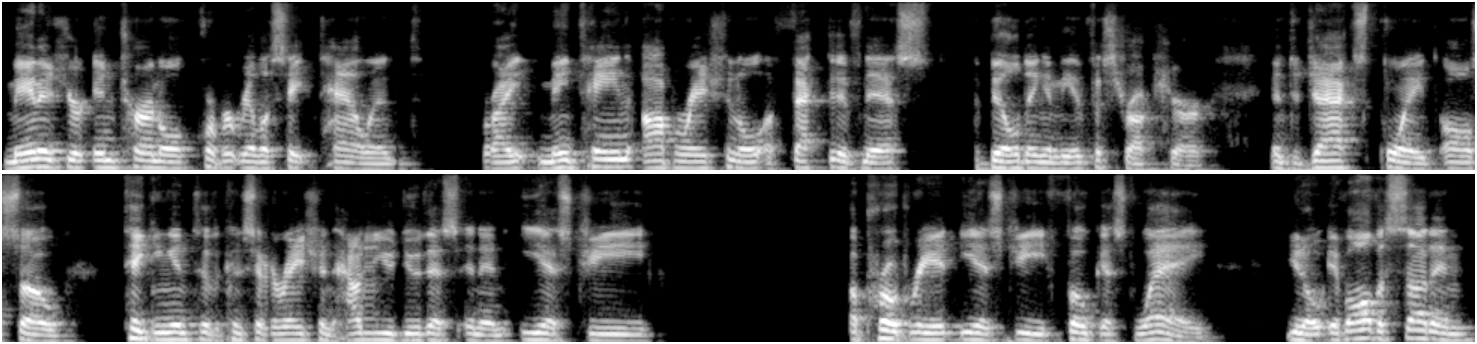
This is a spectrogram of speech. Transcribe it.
manage your internal corporate real estate talent, right? Maintain operational effectiveness, the building and the infrastructure. And to Jack's point, also taking into the consideration how do you do this in an ESG appropriate ESG focused way. You know, if all of a sudden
